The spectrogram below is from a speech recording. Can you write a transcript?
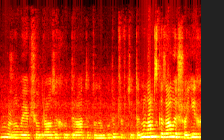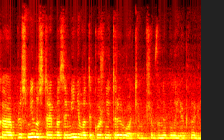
Ну, Можливо, якщо одразу їх витирати, то не будуть жовтіти. Ну, нам сказали, що їх е, плюс-мінус треба замінювати кожні три роки, щоб вони були як нові.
